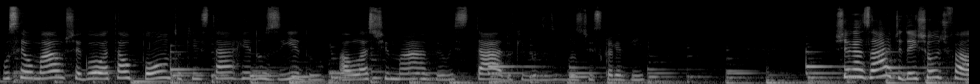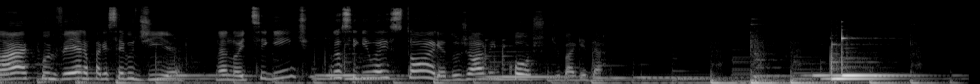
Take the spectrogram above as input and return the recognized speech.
O seu mal chegou a tal ponto que está reduzido ao lastimável estado que vos, descrevi. Sherazade deixou de falar por ver aparecer o dia. Na noite seguinte, prosseguiu a história do jovem coxo de Bagdá.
